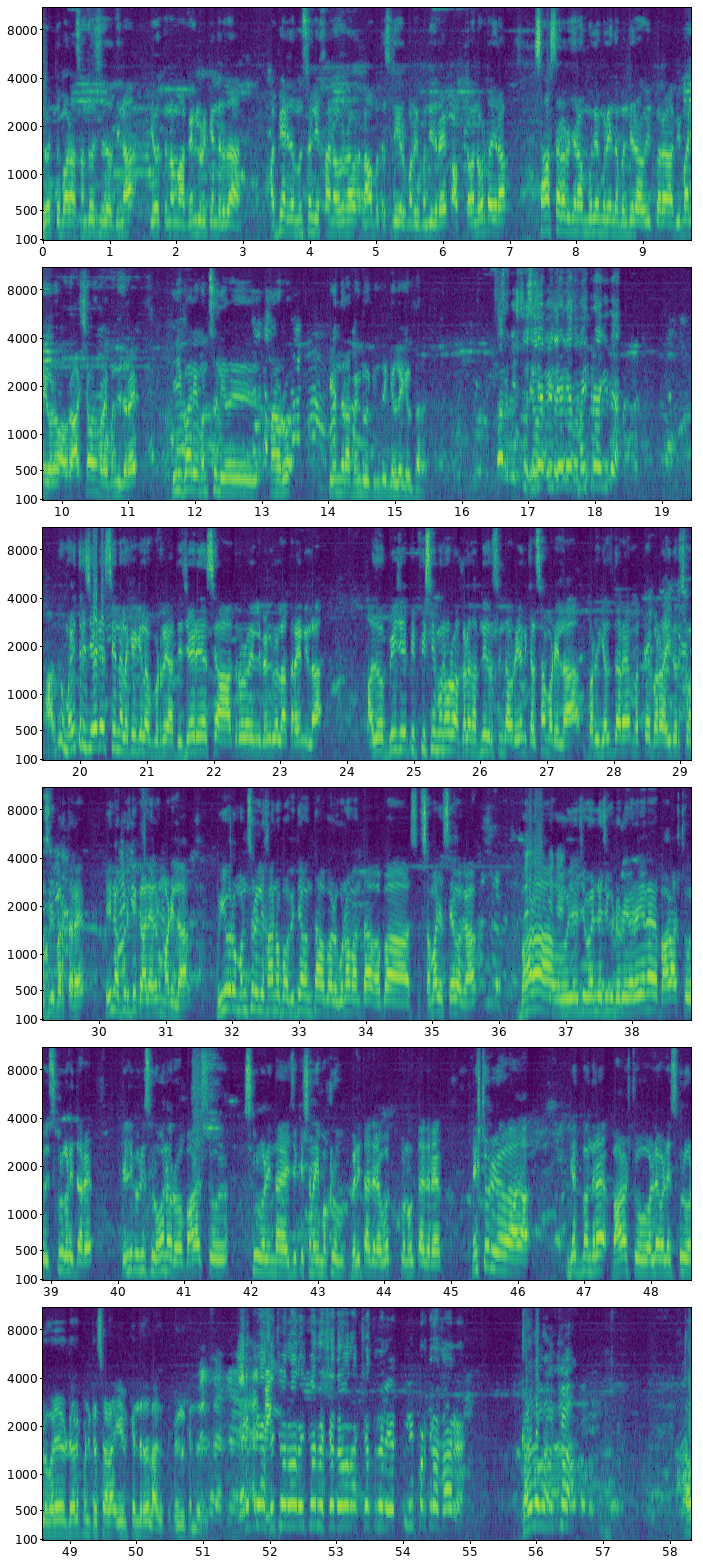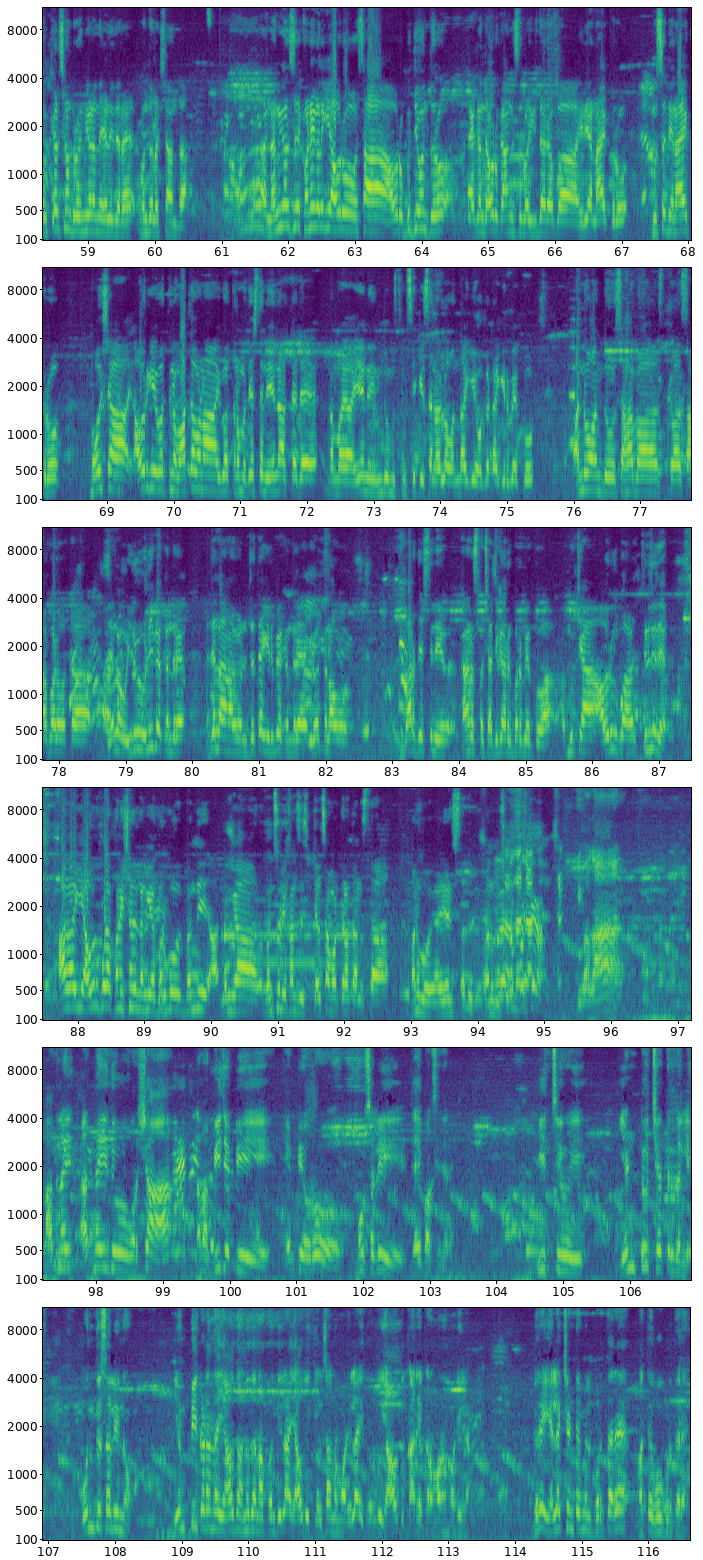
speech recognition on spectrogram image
ಇವತ್ತು ಬಹಳ ಸಂತೋಷದ ದಿನ. ಇವತ್ತು ನಮ್ಮ ಬೆಂಗಳೂರು ಕೇಂದ್ರದ ಅಭ್ಯರ್ಥಿ ಮುನ್ಸಲಿ ಖಾನ್ ಅವರು ನಾಮಪತ್ರ ಸಲ್ಲಿಕೆ ಮಾಡಿ ಬಂದಿದ್ದಾರೆ. ತಾವು ನೋಡ್ತಾ ಇದ್ದೀರಾ? ಸಹಸ್ರಾರು ಜನ ಮೂಲೆ ಮೂಲೆಯಿಂದ ಬಂದಿರೋ ಇಬ್ಬರ ಅಭಿಮಾನಿಗಳು ಅವರ ಆಶೀರ್ವಾದ ಮಾಡಿ ಬಂದಿದ್ದಾರೆ. ಈ ಬಾರಿ ಮುನ್ಸಲಿ ಖಾನ್ ಅವರು ಕೇಂದ್ರ ಬೆಂಗಳೂರಿಗಿಂತ ಗೆಲ್ಲೇ ಗೆಲ್ತಾರೆ. ಅದು ಮೈತ್ರಿ ಜೆ ಡಿ ಎಸ್ ಏನು ಲೆಕ್ಕಕ್ಕಿಲ್ಲ ಬಿಡ್ರಿ. ಅದು ಜೆ ಡಿ ಎಸ್ ಆದರೂ ಇಲ್ಲಿ ಬೆಂಗಳೂರಲ್ಲಿ ಆ ಥರ ಏನಿಲ್ಲ. ಅದು B J P P C ಮನೋರು ಕಳೆದ ಹದಿನೈದು ವರ್ಷದಿಂದ ಅವ್ರು ಏನು ಕೆಲಸ ಮಾಡಿಲ್ಲ. ಬರೆ ಗೆಲ್ತಾರೆ ಮತ್ತೆ ಬರೋ ಐದು ವರ್ಷ ಒಂದ್ಸಲಿ ಬರ್ತಾರೆ. ಏನು ಅಭಿವೃದ್ಧಿ ಕಾರ್ಯಗಳನ್ನು ಮಾಡಿಲ್ಲ. ಇವರು ಮನ್ಸೂರಲ್ಲಿ ಖಾನ್ ಒಬ್ಬ ವಿದ್ಯಾವಂತ ಒಬ್ಬ ಗುಣವಂತ ಒಬ್ಬ ಸಮಾಜ ಸೇವಕ. ಬಹಳ ಎಜು ವೆಲ್ ಎಜುಕೇಟೆಡ್ ಏನೇ ಬಹಳಷ್ಟು ಸ್ಕೂಲ್ಗಳಿದ್ದಾರೆ. ಎಲ್ಲಿ ಪಬ್ಲಿಕ್ ಸ್ಕೂಲ್ ಓನರು ಬಹಳಷ್ಟು ಸ್ಕೂಲ್ಗಳಿಂದ ಎಜುಕೇಷನ್ ಆಗಿ ಮಕ್ಕಳು ಬೆಳೀತಾ ಇದ್ದಾರೆ ಓದ್ಕೊಂಡು ಹೋಗ್ತಾ ಇದ್ದಾರೆ. ನೆಕ್ಸ್ಟ್ ಅವರು ಗೆದ್ದು ಬಂದರೆ ಬಹಳಷ್ಟು ಒಳ್ಳೆ ಒಳ್ಳೆ ಸ್ಕೂಲ್ಗಳು ಒಳ್ಳೆ ಡೆವಲಪ್ಮೆಂಟ್ ಕೆಲಸಗಳ ಈ ಕೇಂದ್ರದಲ್ಲಿ ಆಗುತ್ತೆ ಬೆಂಗಳೂರು ಕೇಂದ್ರದಲ್ಲಿ. ಕಳೆದ ತಾವು ಕೇಳಿಸ್ಕೊಂಡ್ರು ಹಿಂದ್ಗಡೆ ಹೇಳಿದ್ದಾರೆ, ಒಂದು ಲಕ್ಷ ಅಂತ. ನನಗನ್ಸಿದೆ ಕೊನೆಗಳಿಗೆ ಅವರು ಸಹ ಅವರು ಬುದ್ಧಿವಂತರು, ಯಾಕಂದ್ರೆ ಅವರು ಕಾಂಗ್ರೆಸ್ ಇದ್ದಾರೆ ಒಬ್ಬ ಹಿರಿಯ ನಾಯಕರು ಮುಸದಿ ನಾಯಕರು. ಬಹುಶಃ ಅವ್ರಿಗೆ ಇವತ್ತಿನ ವಾತಾವರಣ, ಇವತ್ತು ನಮ್ಮ ದೇಶದಲ್ಲಿ ಏನಾಗ್ತಾ ಇದೆ, ನಮ್ಮ ಏನು ಹಿಂದೂ, ಮುಸ್ಲಿಂ, ಸಿಖ್ ಇಸ್ಲಾಂ ಎಲ್ಲ ಒಂದಾಗಿ ಒಗ್ಗಟ್ಟಾಗಿರಬೇಕು ಅನ್ನುವ ಒಂದು ಸಹಬಾ ಸಹಬಾಳುವತ್ತ ಅದೆಲ್ಲ ಇದು ಉಳಿಬೇಕಂದ್ರೆ ಅದೆಲ್ಲ ನಾವು ಇವನ ಜೊತೆಗೆ ಇರಬೇಕಂದ್ರೆ ಇವತ್ತು ನಾವು ಭಾರತ ದೇಶದಲ್ಲಿ ಕಾಂಗ್ರೆಸ್ ಪಕ್ಷ ಅಧಿಕಾರಕ್ಕೆ ಬರಬೇಕು. ಮುಖ್ಯ ಅವ್ರಿಗೂ ತಿಳಿದಿದೆ. ಹಾಗಾಗಿ ಅವರು ಕೂಡ ಕೊನೆಕ್ಷನ್ ನಮಗೆ ಬರ್ಬೋದು ಬಂದು ನಮ್ಗೆ ಮನ್ಸೂಲಿ ಖಾನ್ ಕೆಲಸ ಮಾಡ್ತಾರೆ ಅಂತ ಅನಿಸ್ತಾ ಅನುಭವ ಹೇಳಿಸ್ತದೆ ಅನುಭವ ಇವಾಗ ಹದಿನೈದು ಹದಿನೈದು ವರ್ಷ ನಮ್ಮ B J P M P ಅವರು ಮೂರು ಸಲ ಜಯ ಬಾರಿಸಿದ್ದಾರೆ ಈ ಚಿ, ಎಂಟು ಕ್ಷೇತ್ರದಲ್ಲಿ ಒಂದು ಸಲಿನೂ ಎಂ ಪಿ ಕಡೆಯಿಂದ ಯಾವುದು ಅನುದಾನ ಬಂದಿಲ್ಲ, ಯಾವುದು ಕೆಲಸನೂ ಮಾಡಿಲ್ಲ, ಇದುವರೆಗೂ ಯಾವುದು ಕಾರ್ಯಕ್ರಮನೂ ಮಾಡಿಲ್ಲ. ಬೇರೆ ಎಲೆಕ್ಷನ್ ಟೈಮಲ್ಲಿ ಬರ್ತಾರೆ, ಮತ್ತೆ ಹೋಗ್ಬಿಡ್ತಾರೆ.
